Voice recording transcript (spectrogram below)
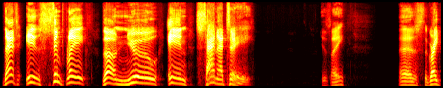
that is simply the new insanity. You see? As the great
